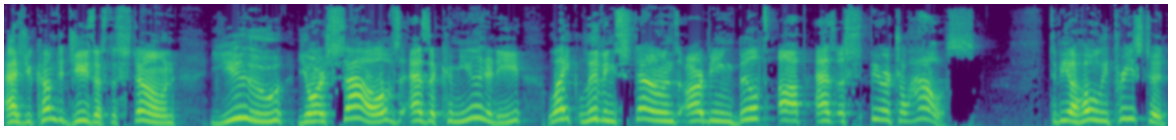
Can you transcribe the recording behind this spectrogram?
as you come to Jesus, the stone, you yourselves as a community, like living stones, are being built up as a spiritual house. To be a holy priesthood,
